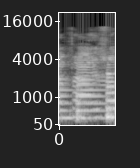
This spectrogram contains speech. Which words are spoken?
Papa's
